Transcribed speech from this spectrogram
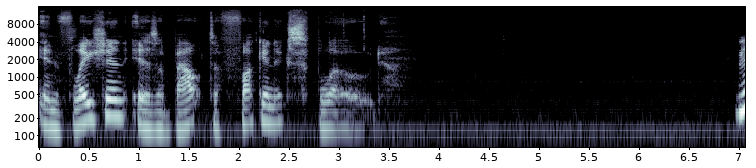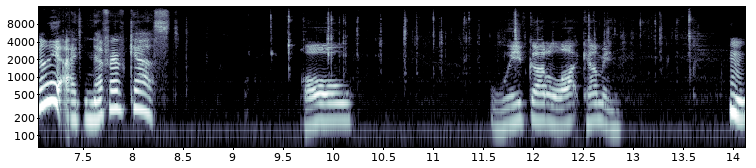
Inflation is about to fucking explode. Really, I'd never have guessed. Oh, we've got a lot coming. Hmm.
